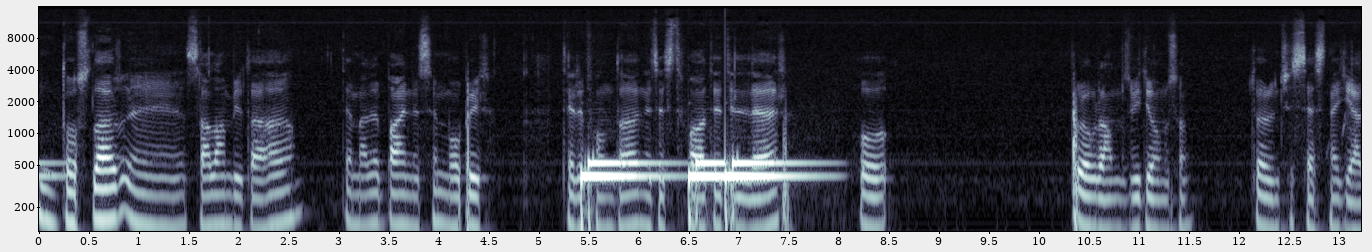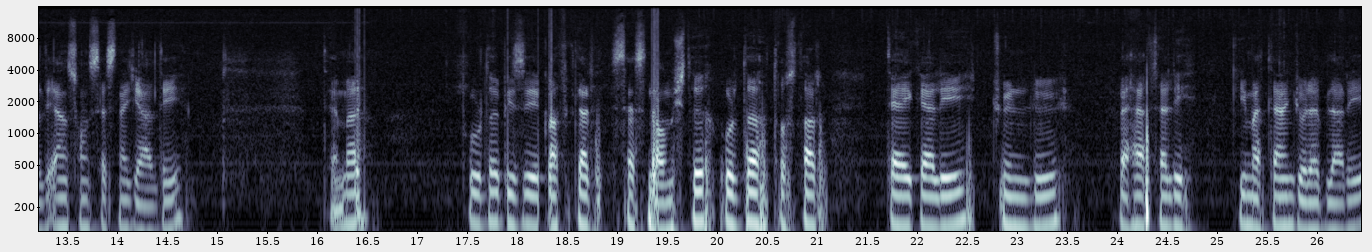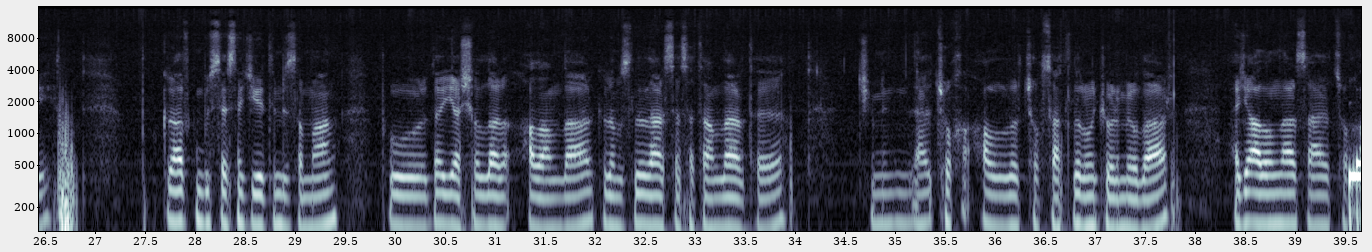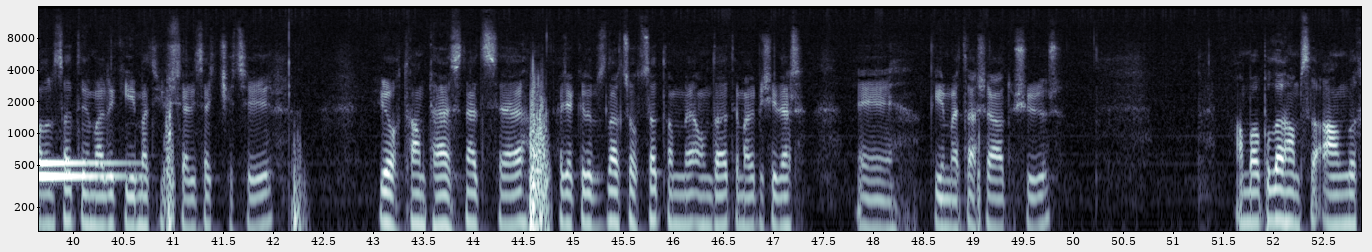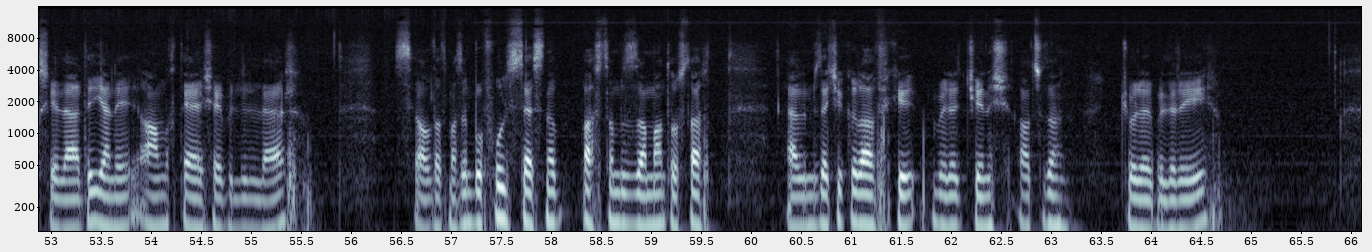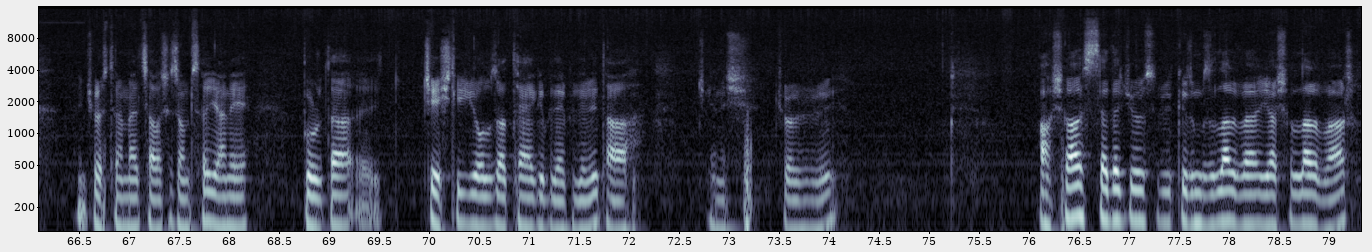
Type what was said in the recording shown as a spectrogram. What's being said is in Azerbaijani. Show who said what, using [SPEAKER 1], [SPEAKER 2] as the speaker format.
[SPEAKER 1] Dostlar, e, salam bir daha. Deməli, Binance-in mobil telefonda necə istifadə edirlər, o proqramımız, videomuzun dördüncü hissəsinə gəldi, ən son hissəsinə gəldi. Deməli, burada biz e, qrafiklər hissəsində almışdıq. Burada dostlar, dəqiqəlik, günlük və həftəlik qiymətlərini görə bilərik. Qrafikin bu hissəsinə girdiyimiz zaman Burada yaşıllar alanlar, qırmızılar isə satanlardır. Kiminlər çox alınır, çox satılır onu görmək olar. Əgər alanlar sayı çox alırsa, deməli qiymət yüksəliksə keçir. Yox, tam tərsinədirsə, əgər qırmızılar çoxsa, onda deməli bir şeylər e, qiyməti aşağı düşür. Amma bunlar hamısı anlıq şeylərdir, yəni anlıq dəyişə bilirlər. Sizi aldatmasın. Bu full hissəsinə bastığımız zaman dostlar əlimizdəki qrafiki belə geniş açıdan görə bilirik. Göstərməyə çalışacağımsa, yəni burada keçdik yolu da təqib edə bilirik, daha geniş görürük. Aşağı hissədə görürsünüz qırmızılar və yaşıllar var.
